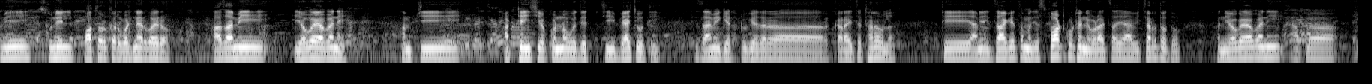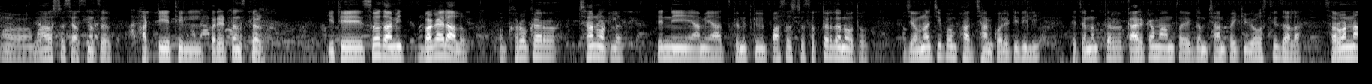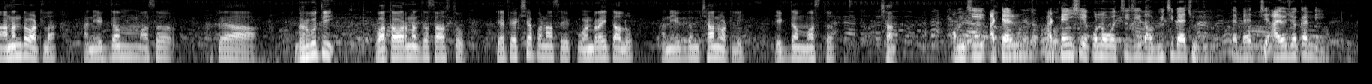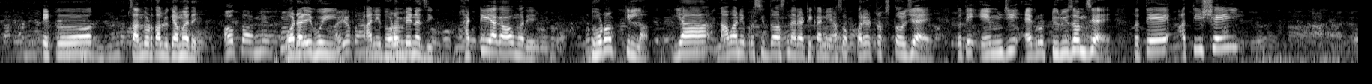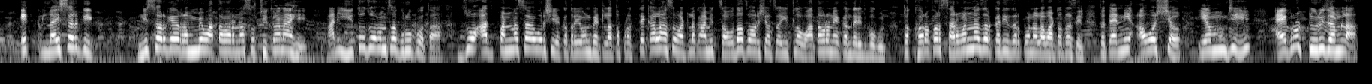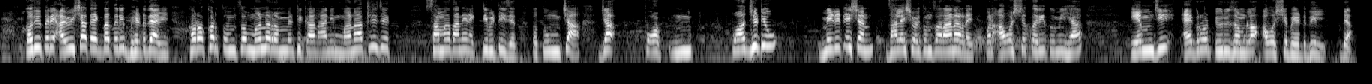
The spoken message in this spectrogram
मी सुनील पातोरकर वडनेर भैरव. आज आम्ही योगायोगाने आमची अठ्ठ्याऐंशी एकोणनव्वदची बॅच होती. तिचं आम्ही गेट टुगेदर करायचं ठरवलं. ते आम्ही जागेचं म्हणजे स्पॉट कुठं निवडायचा या विचारत होतो. पण योगायोगाने आपलं महाराष्ट्र शासनाचं हट्टी येथील पर्यटन स्थळ इथे सहज आम्ही बघायला आलो. पण खरोखर छान वाटलं. त्यांनी आम्ही आज कमीत कमी पासष्ट सत्तर जण होतो. जेवणाची पण फार छान क्वालिटी दिली. त्याच्यानंतर कार्यक्रम आमचा एकदम छानपैकी व्यवस्थित झाला. सर्वांना आनंद वाटला आणि एकदम असं आपल्या घरगुती वातावरणात जसा असतो त्यापेक्षा पण असं एक वनराईत आलो आणि एकदम छान वाटले. एकदम मस्त छान. आमची अठ्ठ्याण्णव अठ्ठ्याऐंशी एकोणनव्वदची जी दहावीची बॅच होती त्या बॅचची आयोजकांनी एक चांदोड तालुक्यामध्ये वडाळी भुई आणि धोडंबे नजीक. हट्टी या गावामध्ये धोडप किल्ला या नावाने प्रसिद्ध असणाऱ्या ठिकाणी असं पर्यटक स्थळ जे आहे तर ते एम जी ॲग्रो टुरिझम जे आहे तर ते अतिशय एक नैसर्गिक निसर्गरम्य वातावरणाचं ठिकाण आहे. आणि इथं जो आमचा ग्रुप होता जो आज पन्नासाव्या वर्षी एकत्र येऊन भेटला तर प्रत्येकाला असं वाटलं की आम्ही चौदाच वर्षाचं इथलं वातावरण एकंदरीत बघून तर खरोखर सर्वांना जर कधी जर कोणाला वाटत असेल तर त्यांनी अवश्य एम जी ॲग्रो टुरिझमला कधीतरी आयुष्यात एकदा तरी भेट द्यावी. खरोखर तुमचं मनरम्य ठिकाण आणि मनातली जे समाधानी ॲक्टिव्हिटीज आहेत तर तुमच्या ज्या पॉ पॉझिटिव्ह मेडिटेशन झाल्याशिवाय तुमचं राहणार नाही. पण अवश्य तरी तुम्ही ह्या एम जी ॲग्रो टुरिझमला अवश्य भेट दिल द्या.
